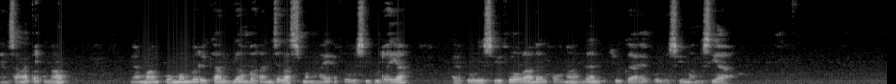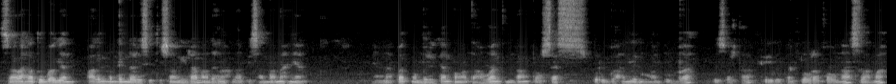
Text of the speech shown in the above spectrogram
yang sangat terkenal yang mampu memberikan gambaran jelas mengenai evolusi budaya, evolusi flora dan fauna, dan juga evolusi manusia. Salah satu bagian paling penting dari situs Sangiran adalah lapisan tanahnya yang dapat memberikan pengetahuan tentang proses perubahan lingkungan purba beserta kehidupan flora fauna selama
